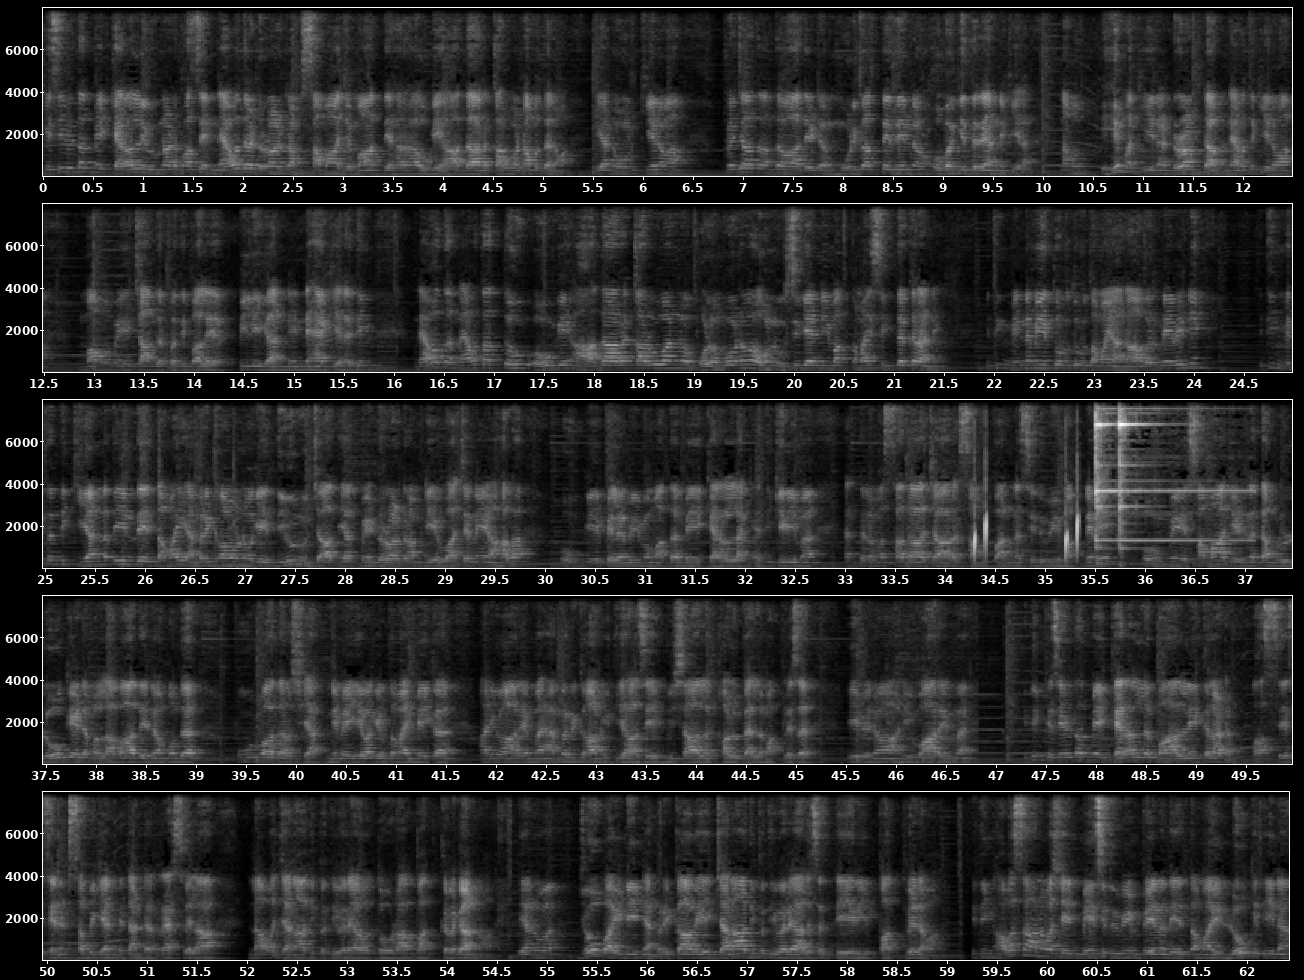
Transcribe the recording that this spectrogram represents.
කෙසේ වෙතත් මේ කැරල්ල වරුණට පස්සේ නැවත ඩොනල් ට්‍රම් සමාජ මාධ්‍ය හරහාගේ ආධාර කරුව නමතනවා යන්න ඔවුන් කියනවා ප්‍රජාතන්තවාදයට මූලිකත්වය දෙන්න ඔබ ගෙදර යන්න කියලා. නමුත් එහෙම කියන ඩොරන්ටම් නැවත කියනවා මම මේ චන්ද ප්‍රතිඵලය පිළිගන්නේ නැහැ කියලා. ඉතින් නැවත නැවතත් ඔහු ඔහුගේ ආධාරකරුවන්ව පොළඹෝනවා ඔහුන් උසිගැන්වීමක් තමයි සිද්ධ කරන්නේ. ඉතින් මෙන්න මේ තොරතුරු තමයි අනාවරණය වෙන්නේ. ඉතින් මෙතැදි කියන්න තියන්දේ තමයි ඇමරිකානුවන් වගේ දියුණු ජාතියක් මේ ඩොනල්ට්‍රම්ගේ වචනය අහලා ඔහුගේ පෙළවීම මත මේ කැරල්ලක් ඇතිකිරීම ඇත්තරම සදාචාර සම්පන්න සිදුවීමක් නෙමේ ඔහු මේ සමාජයට තමුළු ලෝකයටම ලබා දෙන හොඳ පූර්වාදර්ශයක් නෙමේ ඒවගේ තමයි මේක අනිවාරයෙන්ම ඇමරිකානු ඉතිහාසේ විශාල කළු පැල්ලමක් ලෙස ඒ වෙනවා අනිවාරයෙන්ම ඉදි කෙසේතත් මේ කැරල්ල පාලනය කලාට පස්සේ සෙනට් සභිකයන් මෙතන්ට රැස් වෙලා නව ජනාධිපතිවරයාව තෝරා පත් කරගන්නවා. යනුව ජෝ බයිඩීන් ඇමරිකාවේ ජනාධිපතිවරයා ලෙස තේරී පත් වෙනවා. ඉතින් අවසාන වශයෙන් මේ සිදුවීම් පේනදේ තමයි ලෝකෙතින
